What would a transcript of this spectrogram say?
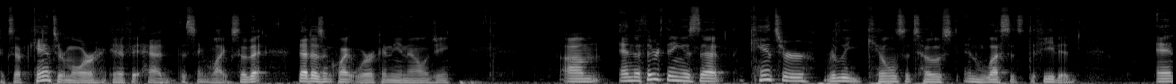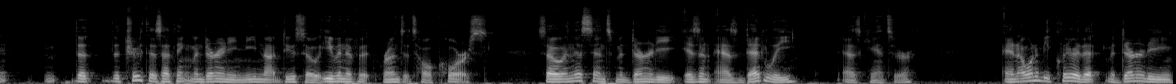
accept cancer more if it had the same likes. So that that doesn't quite work in the analogy. Um, and the third thing is that cancer really kills its host unless it's defeated. And the the truth is, I think modernity need not do so, even if it runs its whole course. So in this sense, modernity isn't as deadly as cancer, and I want to be clear that modernity,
